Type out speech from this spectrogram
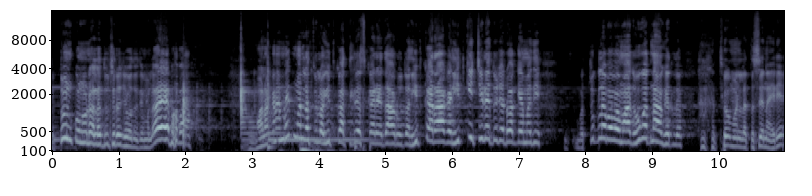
तिथून कोण उडाला? दुसरं जे होतं ते म्हणलं ए बाबा मला काय माहीत म्हणलं तुला इतका तिरस्कार आहे दारू आणि इतका राग आणि इतकी चिड आहे तुझ्या डोक्यामध्ये? चुकलं बाबा माझं उगत नाव घेतलं. तो म्हणला तसं नाही रे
